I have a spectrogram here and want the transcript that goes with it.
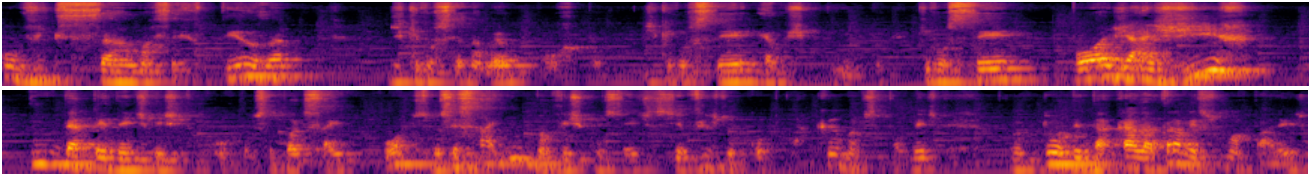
convicção, uma certeza de que você não é o corpo, de que você é o espírito, que você pode agir independentemente do corpo. Você pode sair do corpo, se você sair uma vez consciente, se visto do corpo na cama, principalmente, andou dentro da casa, atravessou uma parede,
